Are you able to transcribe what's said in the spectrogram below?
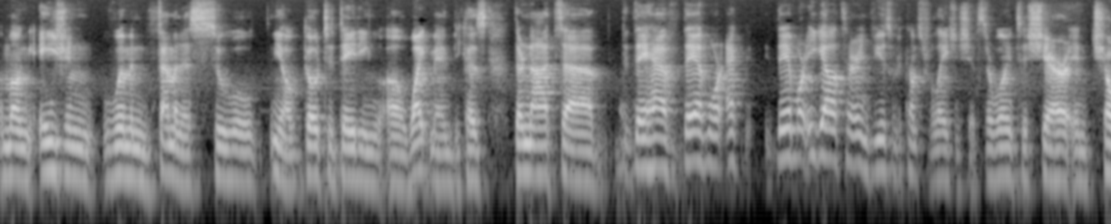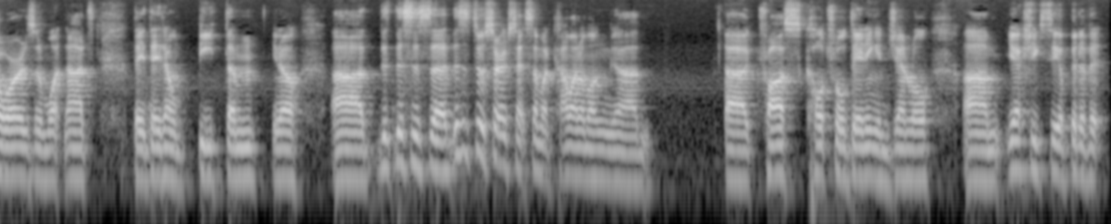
among Asian women feminists who will you know go to dating uh, white men because they're not uh, they have they have more they have more egalitarian views when it comes to relationships. They're willing to share in chores and whatnot. They they don't beat them. You know, uh, th- this is uh, this is to a certain extent somewhat common among. Uh, uh, cross cultural dating in general. Um, you actually see a bit of it.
